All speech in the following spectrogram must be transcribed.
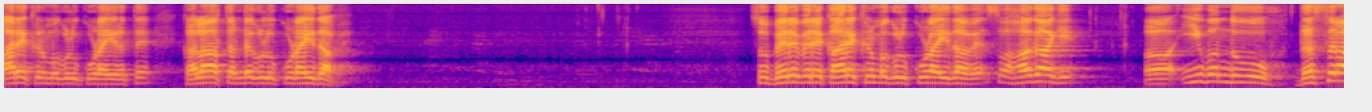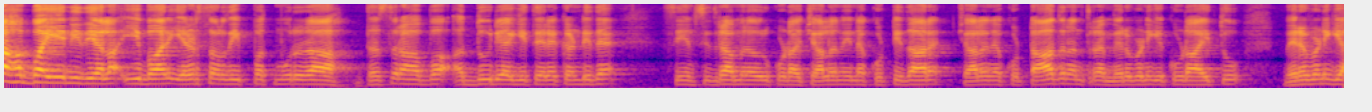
ಕಾರ್ಯಕ್ರಮಗಳು ಕೂಡ ಇರುತ್ತೆ, ಕಲಾ ತಂಡಗಳು ಕೂಡ ಇದ್ದಾವೆ ಸೊ ಬೇರೆ ಬೇರೆ ಕಾರ್ಯಕ್ರಮಗಳು ಕೂಡ ಇದ್ದಾವೆ ಸೊ ಹಾಗಾಗಿ ಈ ಒಂದು ದಸರಾ ಹಬ್ಬ ಏನಿದೆಯಲ್ಲ, ಈ ಬಾರಿ ಎರಡು ಸಾವಿರದ ಇಪ್ಪತ್ತ್ಮೂರರ ದಸರಾ ಹಬ್ಬ ಅದ್ದೂರಿಯಾಗಿ ತೆರೆ ಕಂಡಿದೆ. ಸಿ ಎಂ ಸಿದ್ದರಾಮಯ್ಯವರು ಕೂಡ ಚಾಲನೆಯನ್ನು ಕೊಟ್ಟಿದ್ದಾರೆ. ಚಾಲನೆ ಕೊಟ್ಟಾದ ನಂತರ ಮೆರವಣಿಗೆ ಕೂಡ ಆಯಿತು. ಮೆರವಣಿಗೆ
